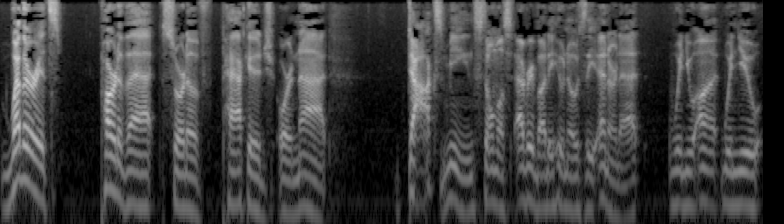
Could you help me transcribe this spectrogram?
whether it's part of that sort of package or not, dox means to almost everybody who knows the internet when you un- when you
